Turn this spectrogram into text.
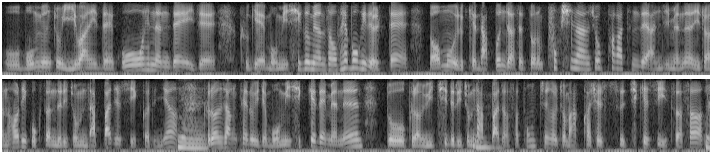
어, 몸은 좀 이완이 되고 했는데 이제 그게 몸이 식으면서 회복이 될 때 너무 이렇게 나쁜 자세 또는 푹신한 소파 같은데 앉으면은 이런 허리 곡선들이 좀 나빠질 수 있거든요. 네. 그런 상태로 이제 몸이 식게 되면은 또 그런 위치들이 좀 음. 나빠져서 통증을 좀 악화시킬 수, 있어서 네.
